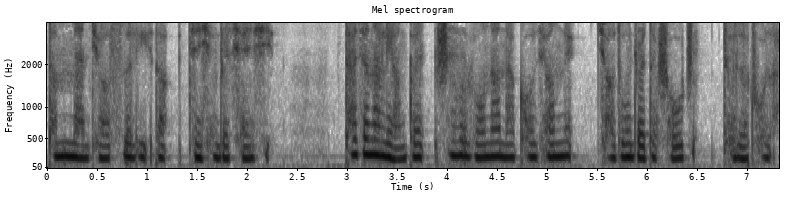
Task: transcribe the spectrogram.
他慢条斯理的进行着前戏。他将那两根深入罗娜娜口腔内搅动着的手指推了出来，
